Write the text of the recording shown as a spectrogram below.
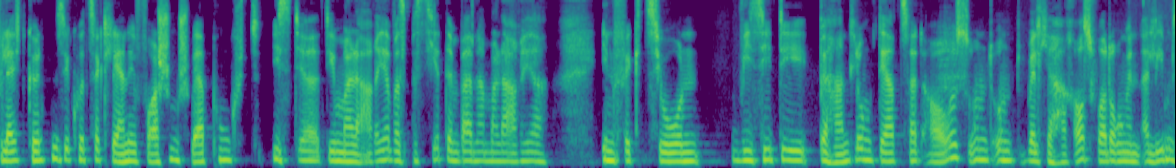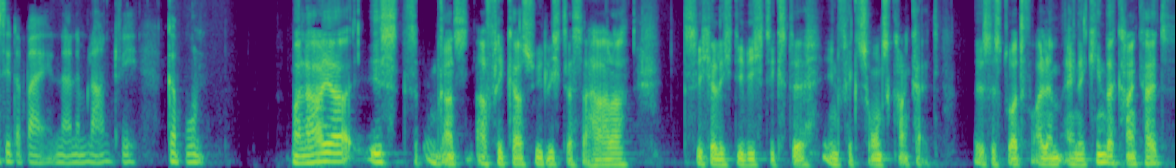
Vielleicht könnten Sie kurz erklären, Ihr Forschungsschwerpunkt ist ja die Malaria. Was passiert denn bei einer Malaria-Infektion? Wie sieht die Behandlung derzeit aus und, und welche Herausforderungen erleben Sie dabei in einem Land wie Gabun? Malaria ist im ganzen Afrika südlich der Sahara sicherlich die wichtigste Infektionskrankheit. Es ist dort vor allem eine Kinderkrankheit.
